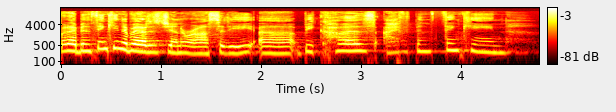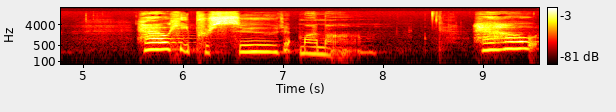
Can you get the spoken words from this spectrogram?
But I've been thinking about his generosity uh, because I've been thinking how he pursued my mom, how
